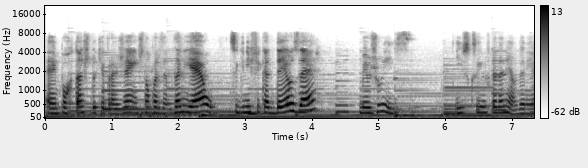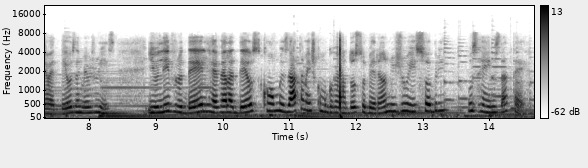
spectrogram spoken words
é, importante do que pra gente. Então, por exemplo, Daniel significa Deus é meu juiz. Isso que significa Daniel. Daniel é Deus é meu juiz. E o livro dele revela Deus como exatamente como governador soberano e juiz sobre os reinos da terra.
